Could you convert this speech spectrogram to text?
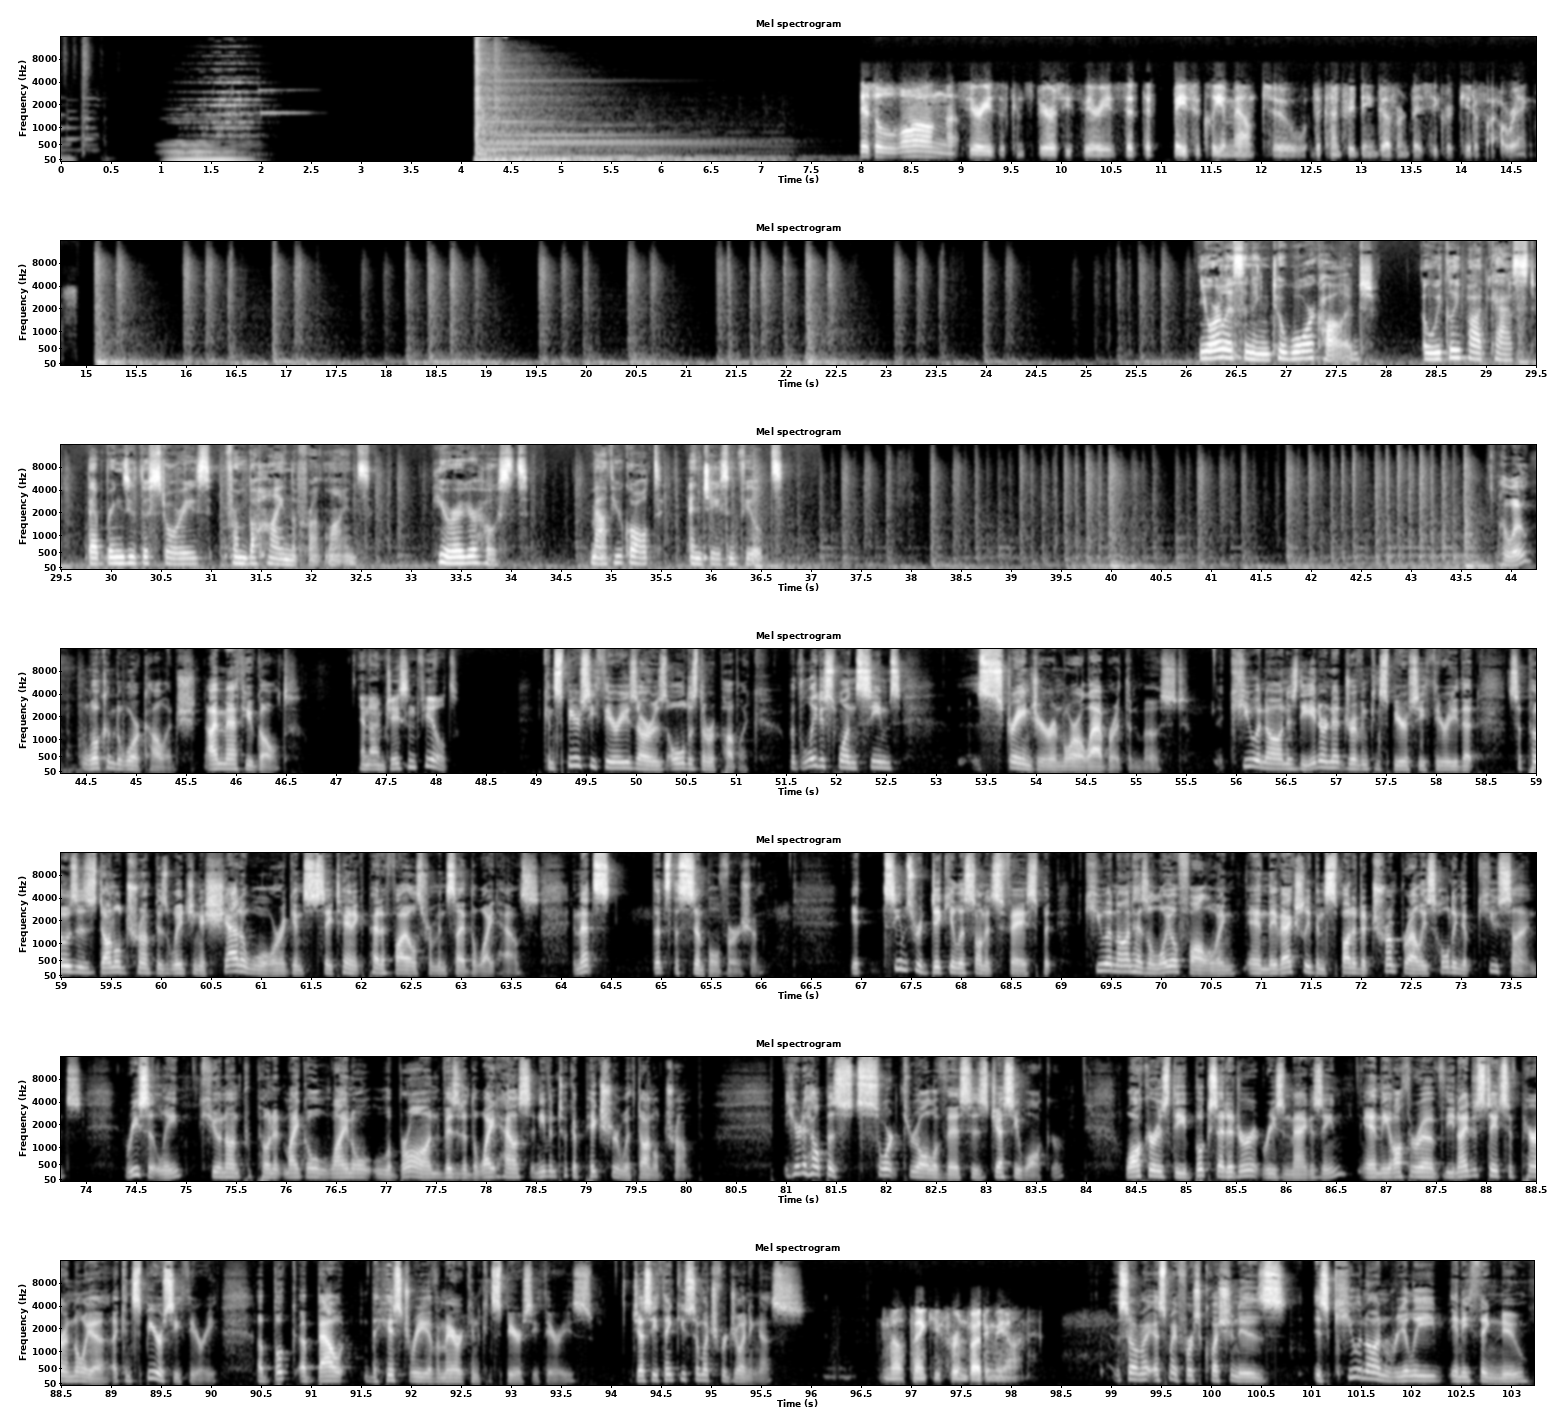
There's a long series of conspiracy theories that, that basically amount to the country being governed by secret pedophile rings. You're listening to War College, a weekly podcast that brings you the stories from behind the front lines. Here are your hosts, Matthew Gault and Jason Fields. Welcome to War College. I'm Matthew Gault. And I'm Jason Fields. Conspiracy theories are as old as the Republic, but the latest one seems stranger and more elaborate than most. QAnon is the internet driven conspiracy theory that supposes Donald Trump is waging a shadow war against satanic pedophiles from inside the White House. And that's that's the simple version. It seems ridiculous on its face, but QAnon has a loyal following, and they've actually been spotted at Trump rallies holding up Q signs. Recently, QAnon proponent Michael Lionel LeBron visited the White House and even took a picture with Donald Trump. Here to help us sort through all of this is Jesse Walker. Walker is the books editor at Reason Magazine and the author of The United States of Paranoia, a Conspiracy Theory, a book about the history of American conspiracy theories. Jesse, thank you so much for joining us. Well, thank you for inviting me on. So, I guess my first question is: Is QAnon really anything new?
